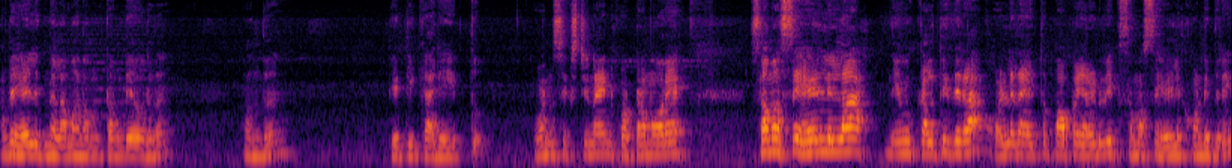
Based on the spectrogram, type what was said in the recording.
ಅದೇ ಹೇಳಿದ್ನಲ್ಲಮ್ಮ ನಮ್ಮ ತಂದೆಯವ್ರದ್ದು ಒಂದು ತಿಥಿ ಕಾರ್ಯ ಇತ್ತು. ಒನ್ ಸಿಕ್ಸ್ಟಿ ನೈನ್ ಕೊಟ್ರಮ್ಮವರೇ ಸಮಸ್ಯೆ ಹೇಳಲಿಲ್ಲ. ನೀವು ಕಲ್ತಿದ್ದೀರಾ? ಒಳ್ಳೆಯದಾಯಿತು ಪಾಪ ಎರಡು ವೀಕ್ ಸಮಸ್ಯೆ ಹೇಳಿಕೊಂಡಿದ್ರಿ.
